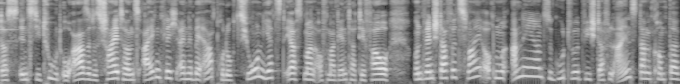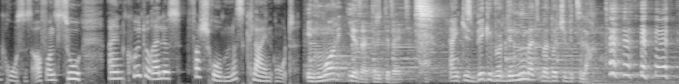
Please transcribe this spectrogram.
Das Institut Oase des Scheiterns, eigentlich eine BR-Produktion, jetzt erstmal auf Magenta TV. Und wenn Staffel 2 auch nur annähernd so gut wird wie Staffel 1, dann kommt da Großes auf uns zu. Ein kulturelles, verschrobenes Kleinod. In Humor, ihr seid dritte Welt. Ein Kisbeke würde niemals über deutsche Witze lachen.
